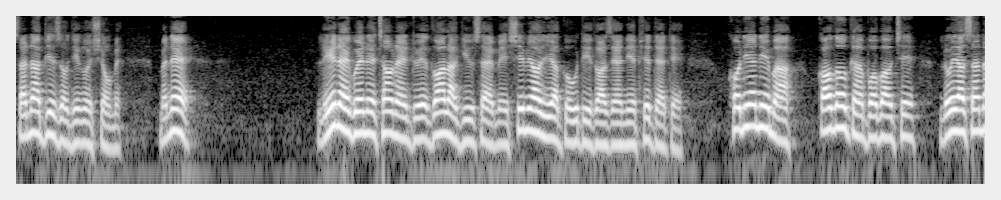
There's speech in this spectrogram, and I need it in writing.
ဇာနာပြည့်စုံခြင်းကိုရှုံမယ်မနေ့၄နိုင်ခွဲနဲ့6နိုင်တွင်သွားလာကြည့်ဆက်မယ်ရှင်းမြောက်ရက်ကိုဥတည်သွားစံနေဖြစ်တတ်တယ်ခုနှစ်ရက်နေ့မှာကောင်းသောကံပေါ်ပေါက်ခြင်းလိုရာဆန္ဒ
